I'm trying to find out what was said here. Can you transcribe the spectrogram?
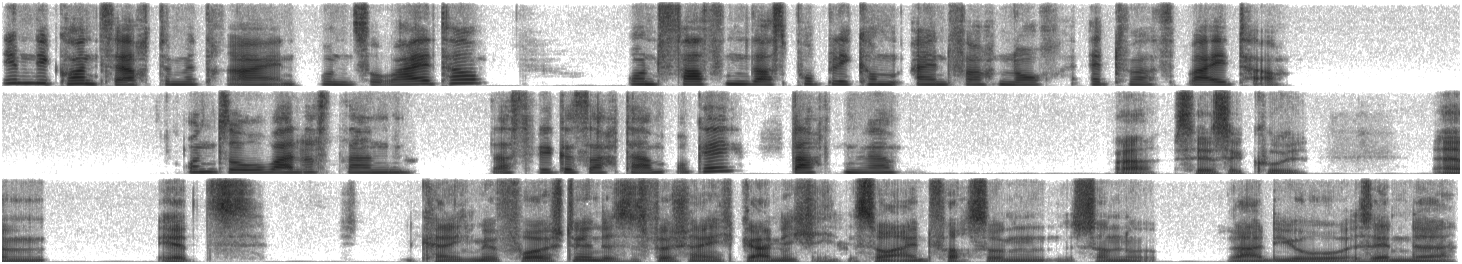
nehmen die Konzerte mit rein und so weiter und fassen das Publikum einfach noch etwas weiter. Und so war das dann, dass wir gesagt haben, okay, starten wir. Ja, sehr, sehr cool. Ähm, jetzt kann ich mir vorstellen, das ist wahrscheinlich gar nicht so einfach, so ein, so ein Radiosender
